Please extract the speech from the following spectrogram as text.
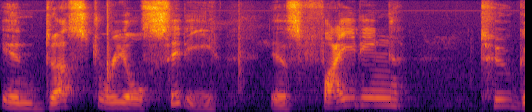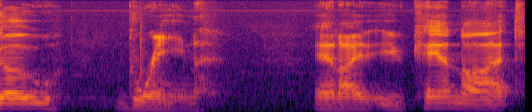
industrial city is fighting to go green. And I, you cannot,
